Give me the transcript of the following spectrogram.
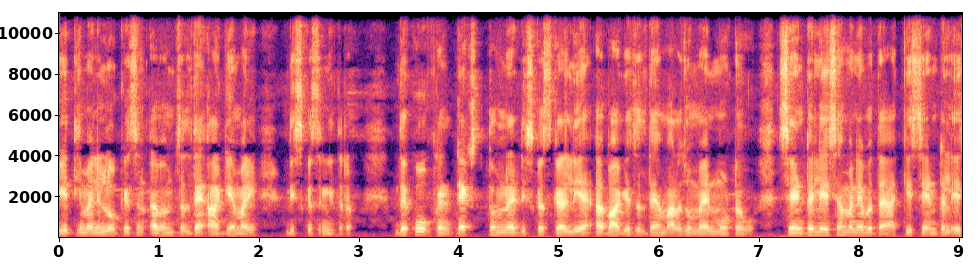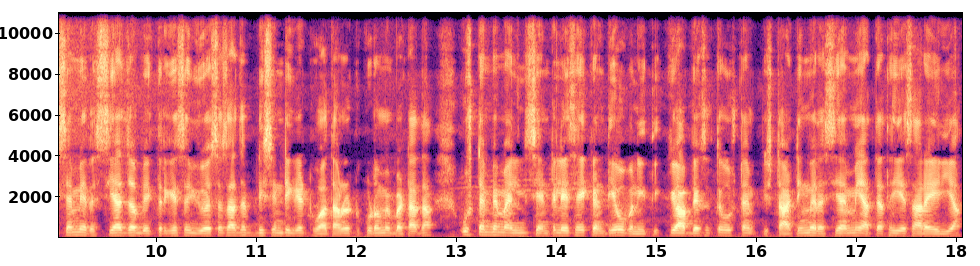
ये थी मैंने लोकेशन अब हम चलते हैं आगे हमारी डिस्कशन की तरफ़। देखो कंटेक्स्ट तो हमने डिस्कस कर लिया है, अब आगे चलते हैं हमारा जो मेन मोटो है वो। सेंट्रल एशिया मैंने बताया कि सेंट्रल एशिया में रसिया जब एक तरीके से यूएसए साथ जब डिसइंटीग्रेट हुआ था हम लोग टुकड़ों में बटा था, उस टाइम पे मैंने सेंट्रल एशिया की कंट्री वो बनी थी। क्योंकि आप देख सकते हो उस टाइम स्टार्टिंग में रसिया में आता था ये सारा एरिया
